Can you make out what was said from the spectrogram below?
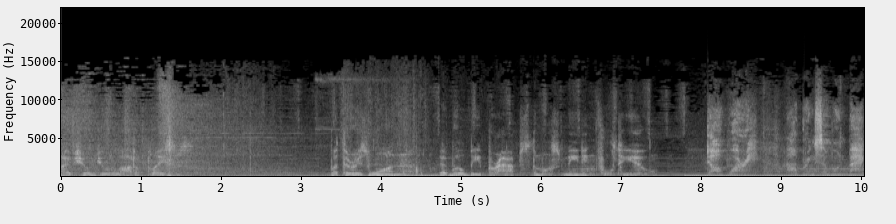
I've showed you a lot of places. But there is one that will be perhaps the most meaningful to you. Don't worry. I'll bring someone back.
